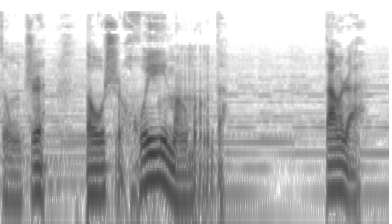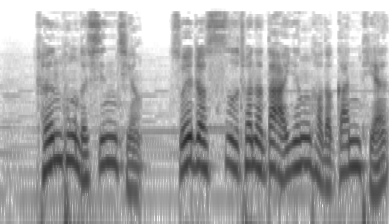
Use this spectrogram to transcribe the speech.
总之，都是灰蒙蒙的。当然，沉痛的心情随着四川的大樱桃的甘甜，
